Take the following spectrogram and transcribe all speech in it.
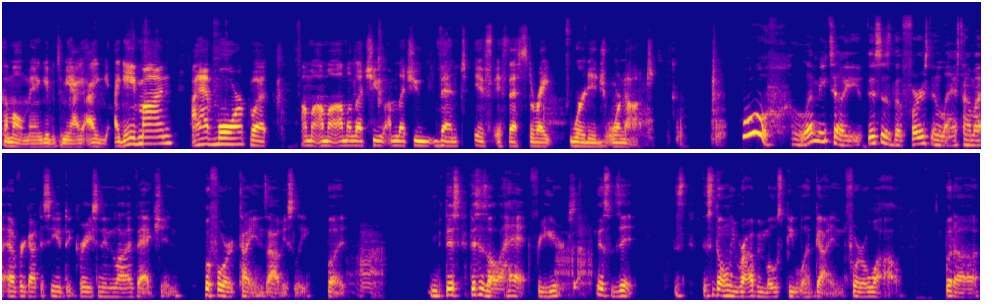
Come on, man, give it to me. I I, I gave mine. I have more, but I'm i I'm am I'm gonna let you I'm let you vent if if that's the right wordage or not. Whew, let me tell you, this is the first and last time I ever got to see a Dick Grayson in live action. Before Titans, obviously, but this this is all I had for years. This was it. This, this is the only Robin most people have gotten for a while. But uh,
